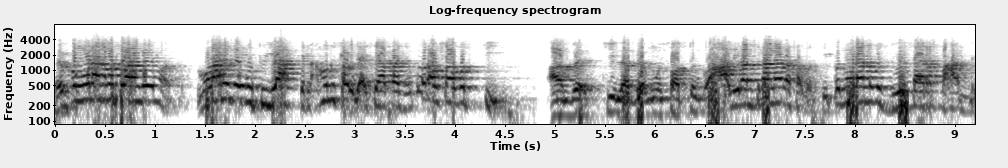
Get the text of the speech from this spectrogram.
Eh pengiran metu anggo. Mulane kowe kudu yakin nek manusa ndak siapa itu ora usah wedi. Ambek cila ambek musuh tuh aliran tenan ora usah wedi. Pengiran wis duwe sarapan.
